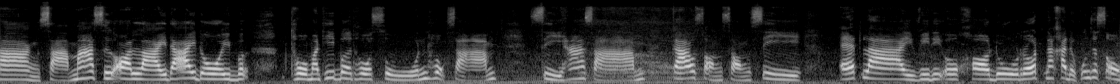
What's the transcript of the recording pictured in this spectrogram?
ทางสามารถซื้อออนไลน์ได้โดยโทรมาที่เบอร์โทร 0 6 3 4 5 3 9 2 2 4 แอดไลน์วิดีโอคอลดูรถนะคะ เดี๋ยวกุ้งจะส่ง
